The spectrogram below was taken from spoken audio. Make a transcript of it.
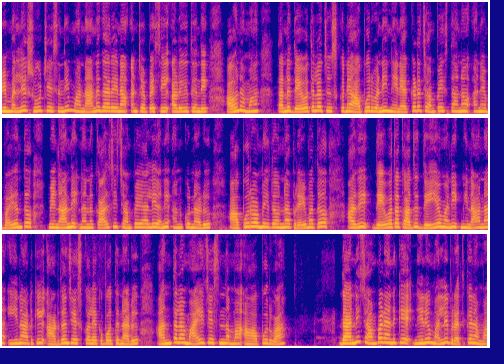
మిమ్మల్ని షూట్ చేసింది మా నాన్నగారేనా అని చెప్పేసి అడుగుతుంది. అవునమ్మా తను దేవతలా చూసుకునే అపూర్వని నేను ఎక్కడ చంపేస్తానో అనే భయంతో మీ నాన్నే నన్ను కాల్చి చంపేయాలి అని అనుకున్నాడు. ఆ అపూర్వ మీద ఉన్న ప్రేమతో అది దేవత కాదు దెయ్యం అని మీ నాన్న ఈనాటికి అర్థం చేసుకోలేకపోతున్నాడు. అంతలా మాయ చేసిందమ్మా ఆ అపూర్వ. దాన్ని చంపడానికే నేను మళ్ళీ బ్రతకనమ్మా.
